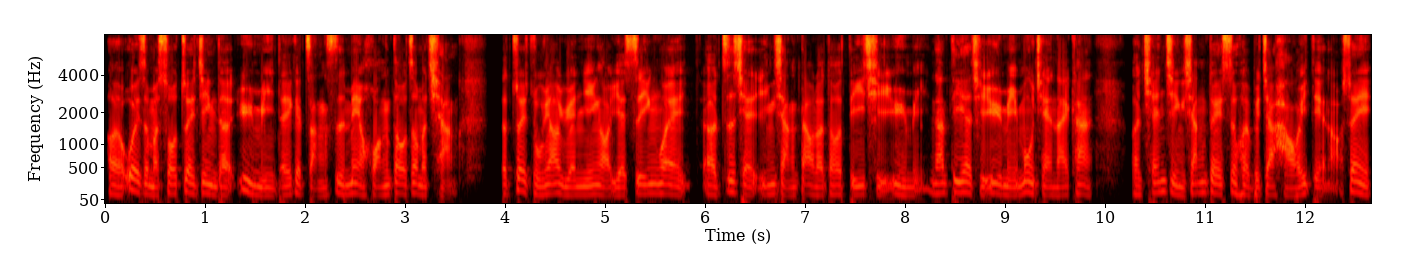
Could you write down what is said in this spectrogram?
呃，为什么说最近的玉米的一个涨势没有黄豆这么强？最主要原因哦，也是因为呃之前影响到的都第一期玉米，那第二期玉米目前来看，呃前景相对是会比较好一点哦，所以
